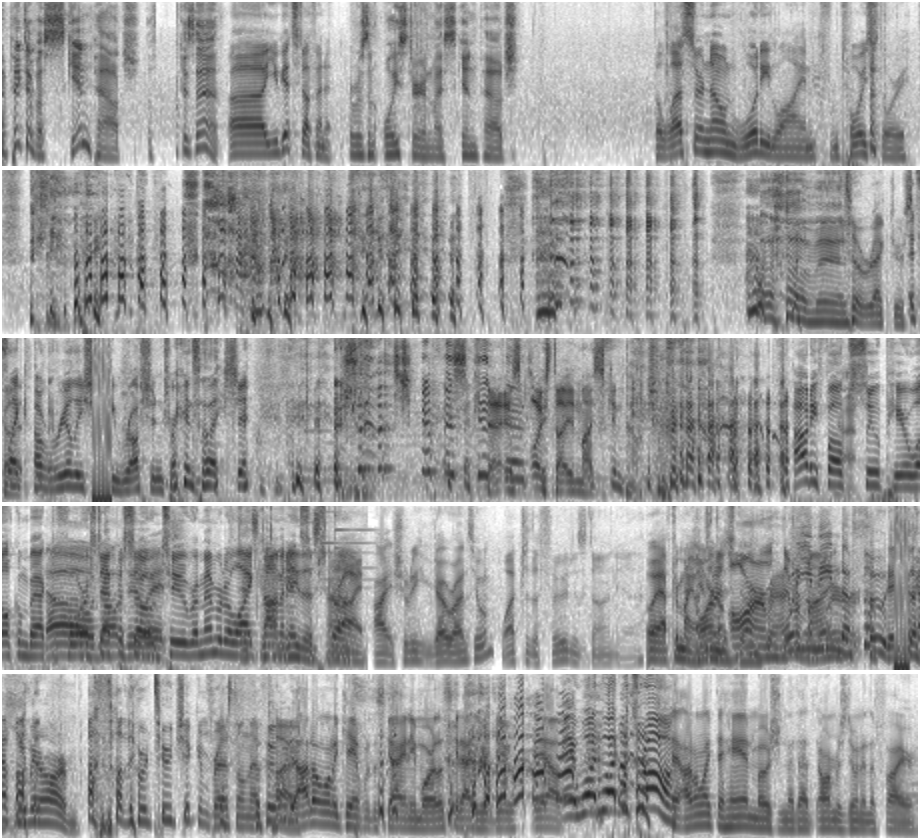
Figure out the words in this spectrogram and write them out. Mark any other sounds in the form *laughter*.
I picked up a skin pouch. The fuck is that? Uh, you get stuff in it. There was an oyster in my skin pouch. The lesser known Woody line from Toy Story. *laughs* *laughs* *laughs* Oh *laughs* man. Director's It's cut. like a *laughs* really shitty Russian *laughs* translation. There is oyster in my skin pouch. Howdy, folks. Soup here. Welcome back to No, Forest episode 2. Remember to like, It's comment, and this subscribe. All right, should we go run to him? Watch the food is done. Yeah. Oh, after my arm is arm. done. What do you mind. mean the food? It's a human arm. I thought there were two chicken breasts on that Food. pie. I don't want to camp with this guy anymore. Let's get out of here, dude. Yeah. Hey, what, what, what's wrong? I don't like the hand motion that that arm is doing in the fire.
